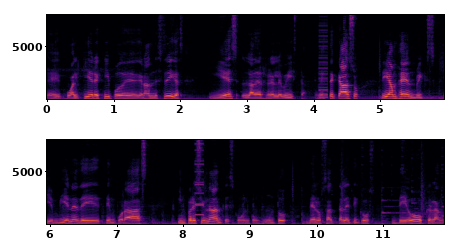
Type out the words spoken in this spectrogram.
eh, cualquier equipo de grandes ligas y es la de relevista. En este caso, Liam Hendricks, quien viene de temporadas impresionantes con el conjunto de los Atléticos de Oakland,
